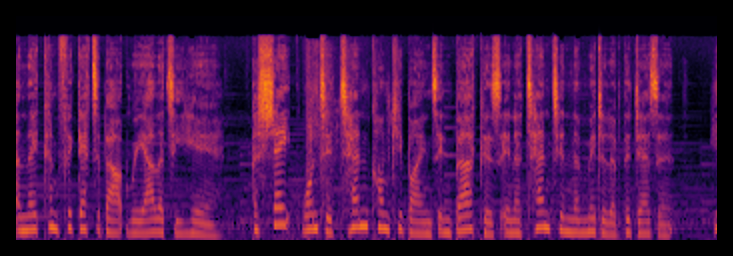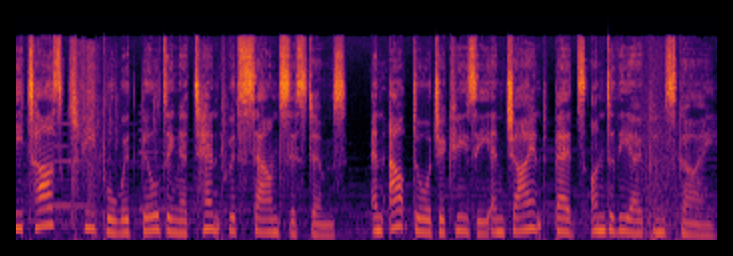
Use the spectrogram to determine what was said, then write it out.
and they can forget about reality here. A sheikh wanted 10 concubines in burqas in a tent in the middle of the desert. He tasked people with building a tent with sound systems, an outdoor jacuzzi, and giant beds under the open sky.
